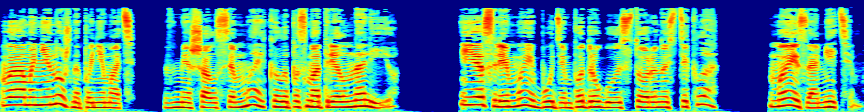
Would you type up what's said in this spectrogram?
«Вам и не нужно понимать», — вмешался Майкл и посмотрел на Лию. «Если мы будем по другую сторону стекла, мы заметим».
